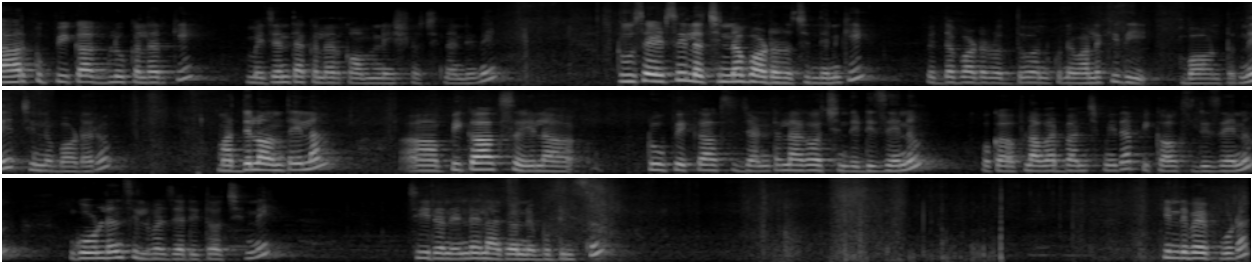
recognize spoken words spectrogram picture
డార్క్ పీకాక్ బ్లూ కలర్కి మెజంతా కలర్ కాంబినేషన్ వచ్చిందండి ఇది. టూ సైడ్స్ ఇలా చిన్న బార్డర్ వచ్చింది దీనికి. పెద్ద బార్డర్ వద్దు అనుకునే వాళ్ళకి ఇది బాగుంటుంది చిన్న బార్డరు. మధ్యలో అంతా ఇలా పికాక్స్ ఇలా టూ పికాక్స్ జంటలాగా వచ్చింది డిజైన్. ఒక ఫ్లవర్ బంచ్ మీద పికాక్స్ డిజైన్ గోల్డెన్ సిల్వర్ జరీతో వచ్చింది. చీర నిండా ఇలాగే ఉన్నాయి బుటీస్. కింది వైపు కూడా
